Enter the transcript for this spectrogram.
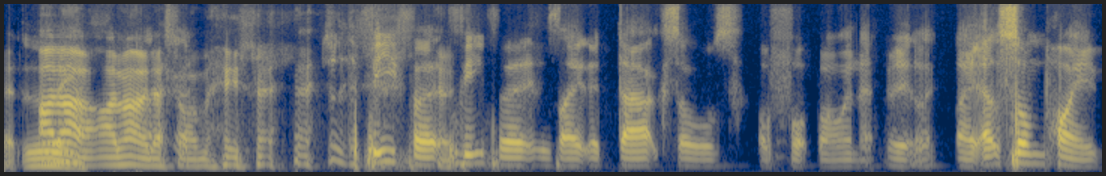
I know, I know. That's what I mean. the FIFA, FIFA is like the Dark Souls of football, isn't it? Really, like at some point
